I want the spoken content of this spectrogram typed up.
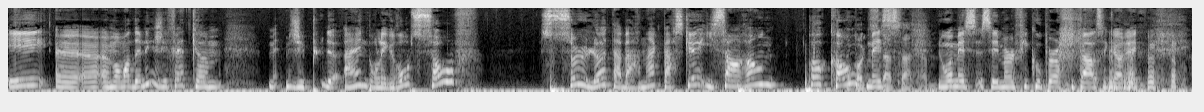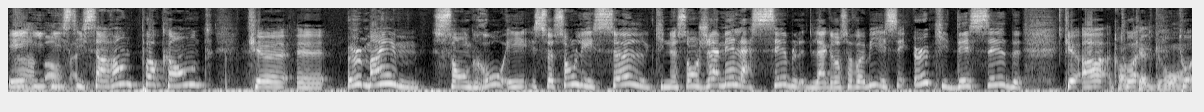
Et euh, à un moment donné, j'ai fait comme... mais J'ai plus de haine pour les gros, sauf ceux-là, tabarnak, parce qu'ils s'en rendent pas compte, pas que tu mais ouais, mais c'est Murphy Cooper qui parle, c'est correct. Et Ah, ils bon, ils- ben. ils s'en rendent pas compte que euh, eux-mêmes sont gros et ce sont les seuls qui ne sont jamais la cible de la grossophobie et c'est eux qui décident que ah Contre toi quel gros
